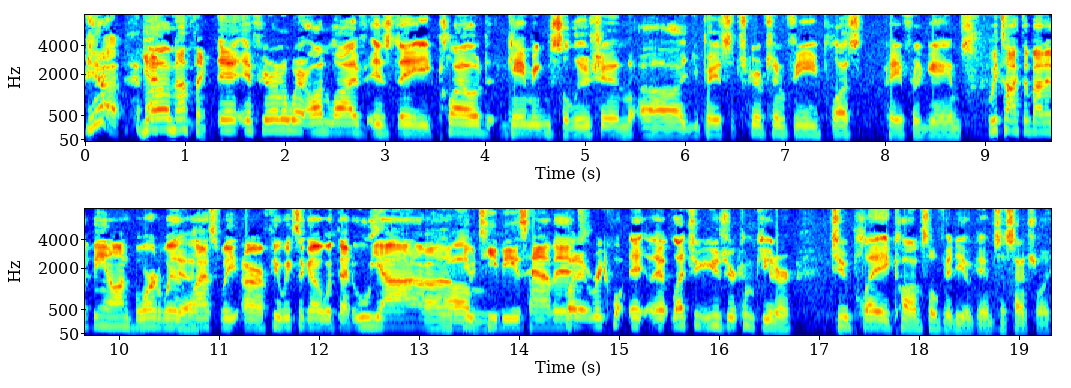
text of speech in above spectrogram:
yeah, yeah, um, nothing. If you're unaware, On Live is a cloud gaming solution. Uh, you pay a subscription fee plus pay for the games. We talked about it being on board with Yeah. last week or a few weeks ago with that Ouya. Uh, a Um, few TVs have it. but it, requ- it it lets you use your computer to play console video games essentially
